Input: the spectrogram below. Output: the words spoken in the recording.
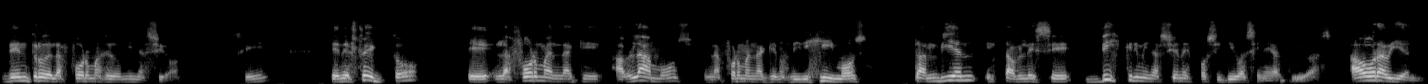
dentro de las formas de dominación. ¿sí? En efecto, eh, la forma en la que hablamos, en la forma en la que nos dirigimos, también establece discriminaciones positivas y negativas. Ahora bien,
